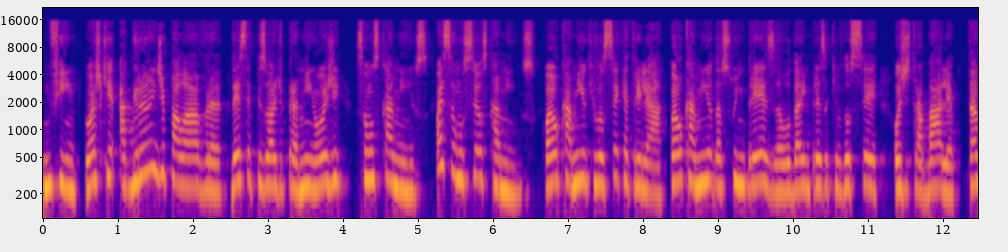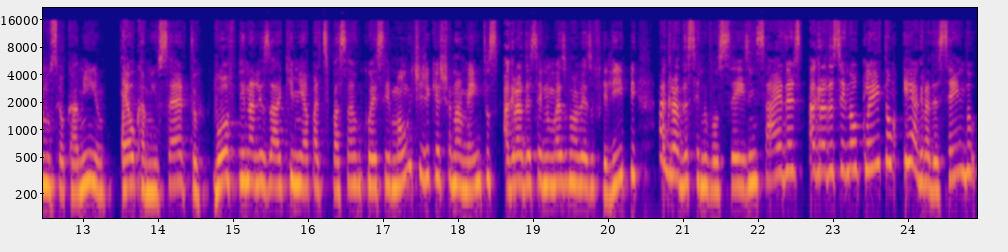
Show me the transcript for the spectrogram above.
Enfim, eu acho que a grande palavra desse episódio para mim hoje são os caminhos. Quais são os seus caminhos? Qual é o caminho que você quer trilhar? Qual é o caminho da sua empresa ou da empresa que você hoje trabalha? Tá no seu caminho? É o caminho certo? Vou finalizar aqui minha participação com esse monte de questionamentos, agradecendo mais uma vez o Felipe, agradecendo vocês, insiders, agradecendo ao Clayton e agradecendo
